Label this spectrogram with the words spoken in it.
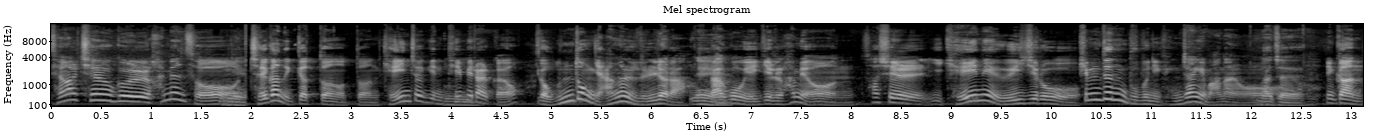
생활체육을 하면서 예. 제가 느꼈던 어떤 개인적인 음. 팁이랄까요? 그러니까 운동량을 늘려라 예. 라고 얘기를 하면 사실 이 개인의 의지로 힘든 부분이 굉장히 많아요. 맞아요. 그러니까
